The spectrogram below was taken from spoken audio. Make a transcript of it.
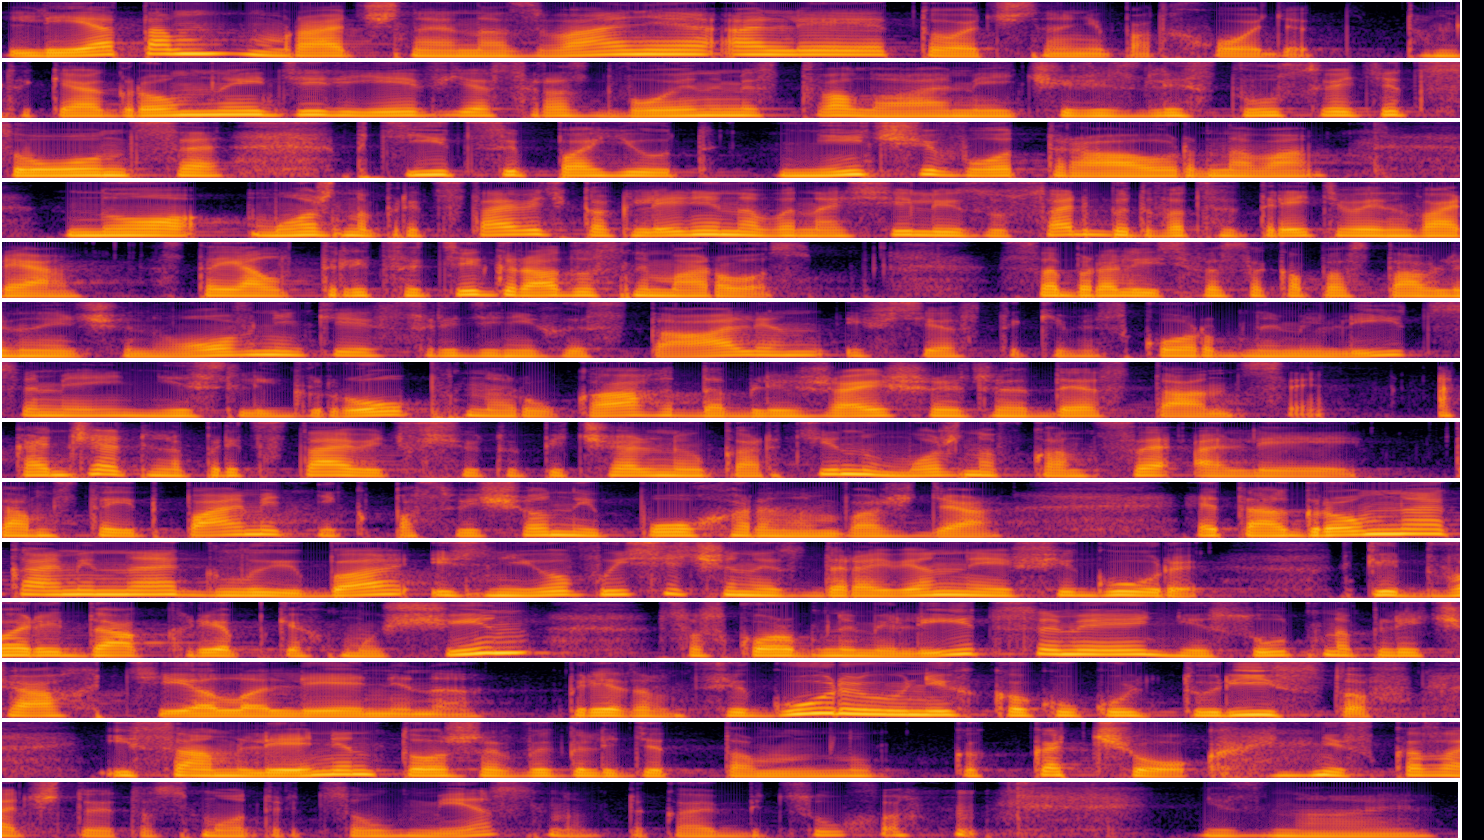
Летом мрачное название аллеи точно не подходит. Там такие огромные деревья с раздвоенными стволами, и через листву светит солнце, птицы поют. Ничего траурного. Но можно представить, как Ленина выносили из усадьбы 23 января. Стоял 30-градусный мороз. Собрались высокопоставленные чиновники, среди них и Сталин, и все с такими скорбными лицами, несли гроб на руках до ближайшей ЖД-станции. Окончательно представить всю эту печальную картину можно в конце аллеи. Там стоит памятник, посвященный похоронам вождя. Это огромная каменная глыба, из нее высечены здоровенные фигуры. Такие два ряда крепких мужчин со скорбными лицами несут на плечах тело Ленина. При этом фигуры у них как у культуристов. И сам Ленин тоже выглядит там, ну, как качок. Не сказать, что это смотрится уместно, такая бицуха. Не знаю.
